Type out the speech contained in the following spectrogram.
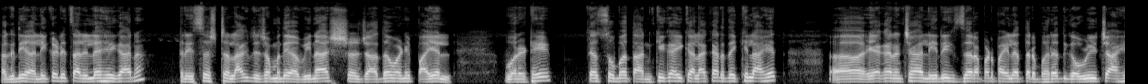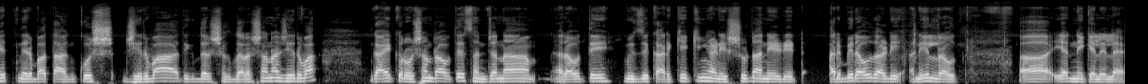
अगदी अलीकडे चाललेलं हे गाणं. त्रेसष्ट लाख ज्याच्यामध्ये अविनाश जाधव आणि पायल वरठे त्याचसोबत आणखी काही कलाकार देखील आहेत. या गाण्याच्या लिरिक्स जर आपण पाहिलं तर भरत गवळीच्या आहेत निर्माता अंकुश झिरवा दिग्दर्शक दर्शना झिरवा गायक Roshan Raote Sanjana Raote music RK king आणि शूट आणि एडिट अरबी राऊत आणि अनिल राऊत यांनी केलेलं आहे.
